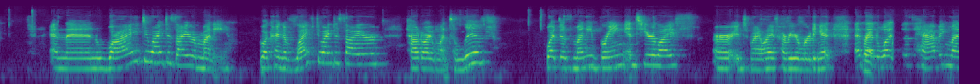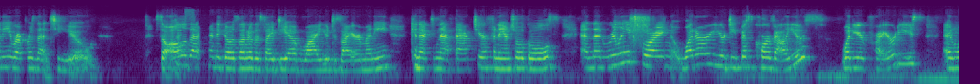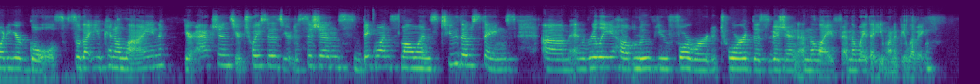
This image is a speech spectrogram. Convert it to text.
and then why do I desire money? What kind of life do I desire? How do I want to live? What does money bring into your life? Or into my life, however you're wording it. And right. then what does having money represent to you? So all nice. of that kind of goes under this idea of why you desire money, connecting that back to your financial goals, and then really exploring what are your deepest core values, what are your priorities, and what are your goals so that you can align your actions, your choices, your decisions, big ones, small ones, to those things um, and really help move you forward toward this vision and the life and the way that you want to be living.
